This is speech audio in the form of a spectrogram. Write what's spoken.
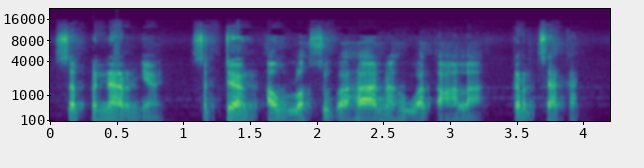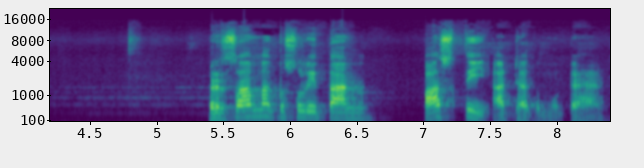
sebenarnya sedang Allah Subhanahu wa Ta'ala kerjakan. Bersama kesulitan, pasti ada kemudahan.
